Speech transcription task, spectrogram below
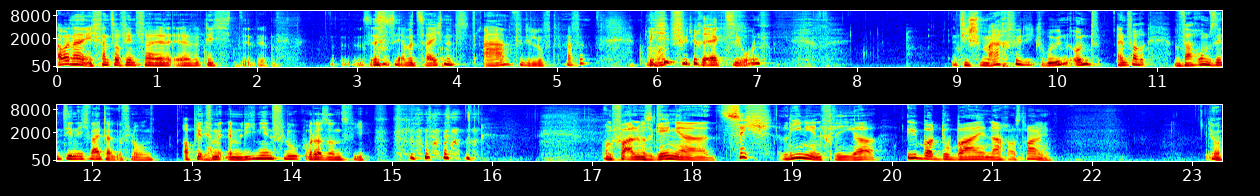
Aber nein, ich fand es auf jeden Fall äh, wirklich äh, sehr bezeichnend. A, für die Luftwaffe, B, mhm. für die Reaktion, die Schmach für die Grünen und einfach, warum sind die nicht weitergeflogen? Ob jetzt ja. mit einem Linienflug oder sonst wie. und vor allem, es gehen ja zig Linienflieger über Dubai nach Australien. Ja.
